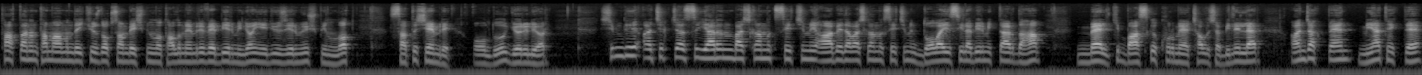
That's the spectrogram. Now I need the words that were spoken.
Tahtanın tamamında 295 bin lot alım emri ve 1 milyon 723 bin lot satış emri olduğu görülüyor. Şimdi açıkçası yarın başkanlık seçimi, ABD başkanlık seçimi dolayısıyla bir miktar daha belki baskı kurmaya çalışabilirler. Ancak ben Miatek'te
